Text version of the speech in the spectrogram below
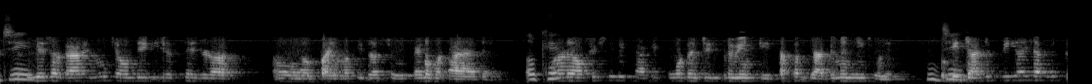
ਜੀ। ਦਿੱਲੀ ਸਰਕਾਰ ਇਹ ਨਹੀਂ ਚਾਹੁੰਦੀ ਕਿ ਇੱਥੇ ਜਿਹੜਾ ਭਾਈ ਮਤੀ ਦਾ ਸਟੋਕ ਹੈ ਨੂੰ ਹਟਾਇਆ ਜਾਏ। ਓਕੇ ਉਹਨਾਂ ਨੇ ਆਫੀਸ਼ੀਅਲੀ ਜਾ ਕੇ ਕੋਰਟ ਦੇ ਵਿੱਚ ਇੰਟਰਵੀਨ ਕੀਤਾ ਪਰ ਜੱਜ ਨੇ ਨਹੀਂ ਸੁਣੀ ਕਿਉਂਕਿ ਜੀ ਜੱਜ ਪੀਆਈਆਰ ਵਿੱਚ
